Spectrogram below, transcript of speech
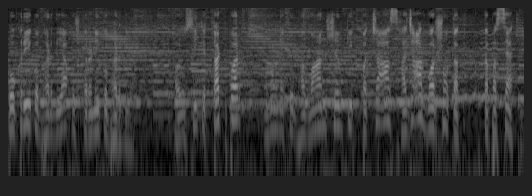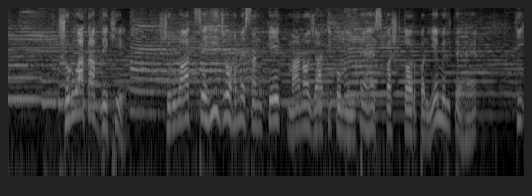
पोखरी को भर दिया, पुष्करणी को भर दिया। और उसी के तट पर उन्होंने फिर भगवान शिव की पचास हज़ार वर्षों तक तपस्या की। शुरुआत आप देखिए। शुरुआत से ही जो हमें संकेत मानव जाति को मिलते हैं, स्पष्ट तौर पर ये मिलते हैं कि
